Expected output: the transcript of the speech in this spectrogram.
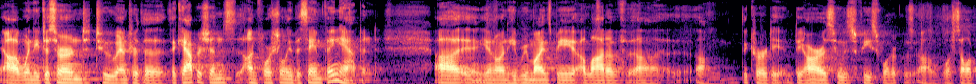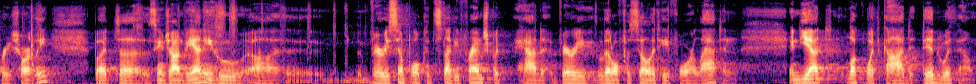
Uh, when he discerned to enter the, the Capuchins, unfortunately, the same thing happened. Uh, you know, and he reminds me a lot of uh, um, the Curé de, Ars, whose feast we'll, uh, we'll celebrate shortly. But uh, St. John Vianney, who very simple, could study French, but had very little facility for Latin. And yet, look what God did with them.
